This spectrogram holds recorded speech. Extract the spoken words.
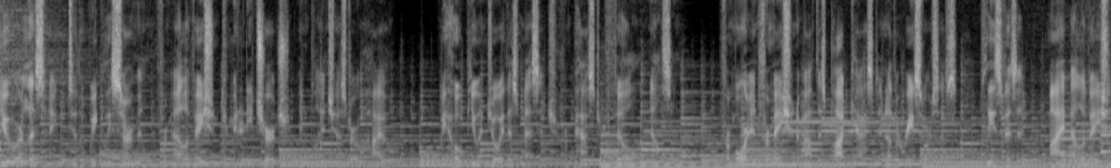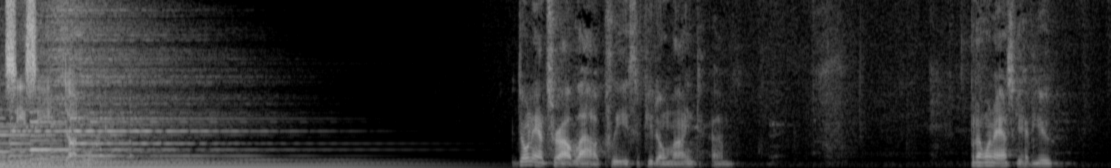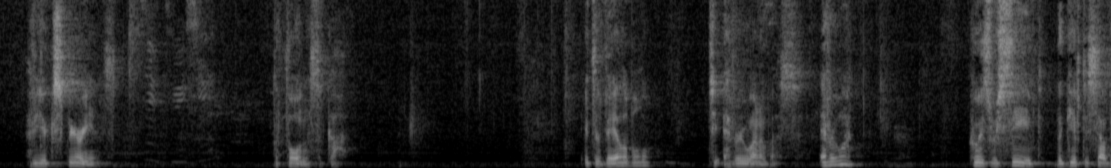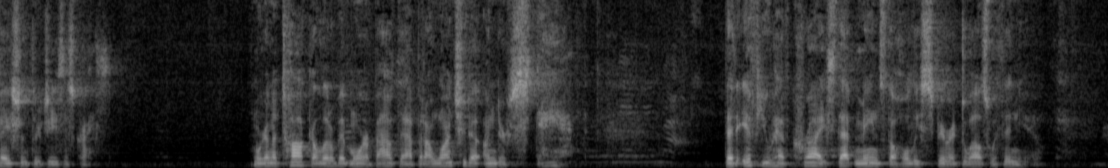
You are listening to the weekly sermon from Elevation Community Church in Blanchester, Ohio. We hope you enjoy this message from Pastor Phil Nelson. For more information about this podcast and other resources, please visit myelevationcc.org. Don't answer out loud, please, if you don't mind. Um, but I want to ask you: Have you have you experienced the fullness of God? It's available to every one of us, everyone who has received the gift of salvation through Jesus Christ. We're going to talk a little bit more about that, but I want you to understand that if you have Christ, that means the Holy Spirit dwells within you.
